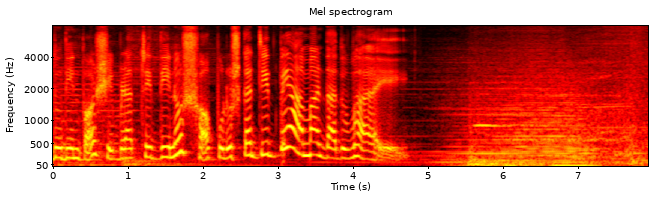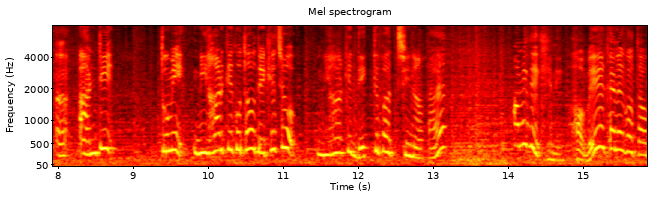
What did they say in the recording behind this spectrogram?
দুদিন পর শিবরাত্রির দিনও সব পুরস্কার জিতবে আমার দাদু ভাই। আন্টি তুমি নিহারকে কোথাও দেখেছ? নিহারকে দেখতে পাচ্ছি না। হ্যাঁ? আমি দেখিনি। হবে এখানে কোথাও।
